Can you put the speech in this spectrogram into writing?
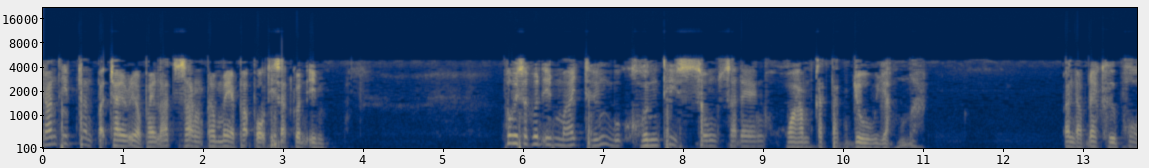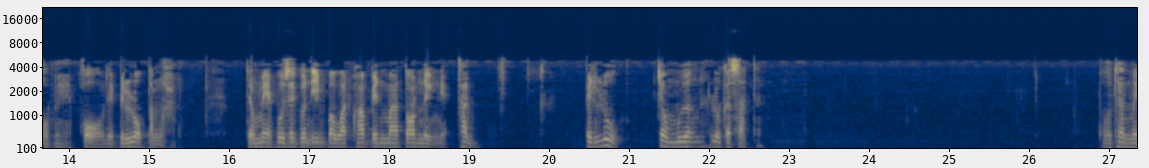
การที่ท่านปัจชัยเรียวไพรัตสร้างพระแม่พระโพธิสัตว์กวนอิม พระวิสกวนอิมหมายถึงบุคคลที่ทรงแสดงความกตัญญูอย่างมาก อันดับแรกคือพ่อแม่ พ่อเนี่ยเป็นโรคประหลาด เจ้าแม่ผู้สกุลอิมประวัติความเป็นมาตอนหนึ่งเนี่ย ท่าน เป็นลูกเจ้าเมืองนะลูกกษัตริย์นะพอท่านไม่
